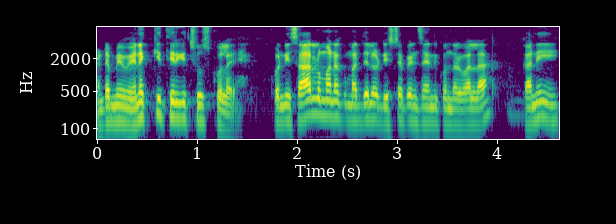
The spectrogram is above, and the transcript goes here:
అంటే మేము వెనక్కి తిరిగి చూసుకోలే. కొన్నిసార్లు మనకు మధ్యలో డిస్టర్బెన్స్ అయింది కొందరి వల్ల. కానీ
